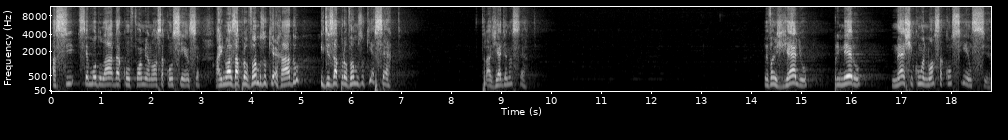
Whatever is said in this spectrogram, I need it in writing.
a se, ser modulada conforme a nossa consciência. Aí nós aprovamos o que é errado e desaprovamos o que é certo. Tragédia na certa. O Evangelho, primeiro, mexe com a nossa consciência.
